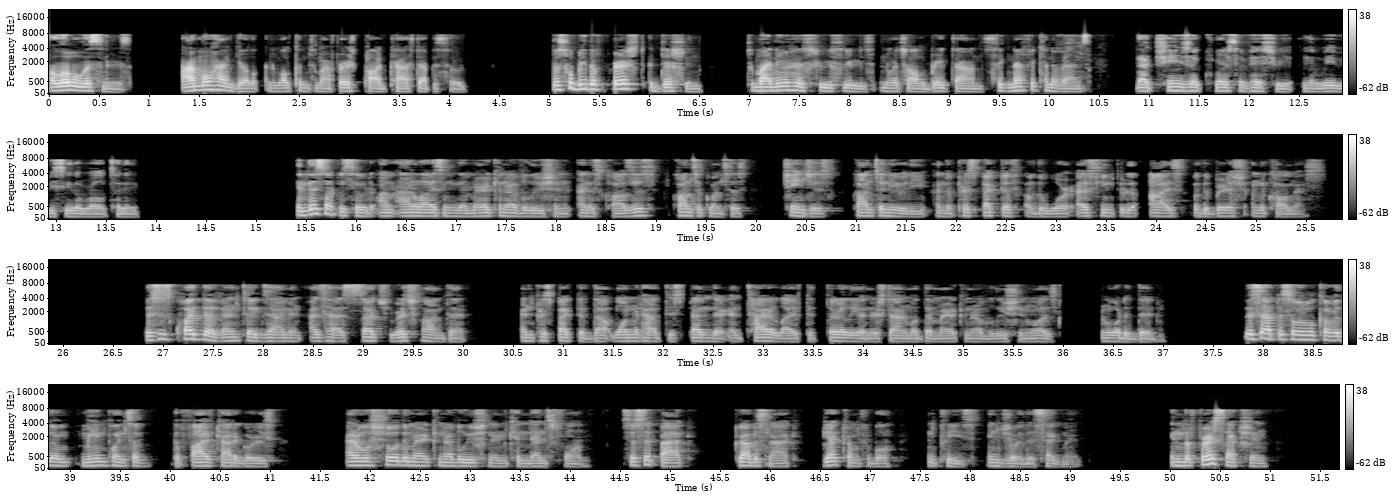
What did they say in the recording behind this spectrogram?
Hello, listeners. I'm Mohan Gill, and welcome to my first podcast episode. This will be the first addition to my new history series, in which I'll break down significant events that changed the course of history and the way we see the world today. In this episode, I'm analyzing the American Revolution and its causes, consequences, changes, continuity, and the perspective of the war as seen through the eyes of the British and the colonists. This is quite the event to examine as it has such rich content and perspective that one would have to spend their entire life to thoroughly understand what the American Revolution was and what it did. This episode will cover the main points of the five categories and will show the American Revolution in condensed form. So sit back, grab a snack, get comfortable, and please enjoy this segment. In the first section,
